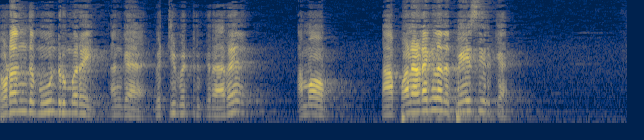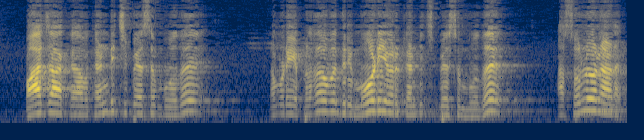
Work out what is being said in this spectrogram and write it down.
தொடர்ந்து மூன்று முறை அங்க வெற்றி பெற்றிருக்கிறாரு. நம்ம நான் பல இடங்களில் அதை பேசியிருக்கேன். பாஜக கண்டிச்சு பேசும்போது நம்முடைய பிரதம மந்திரி மோடி அவர் கண்டிச்சு பேசும்போது நான் சொல்லுவேன் நான்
